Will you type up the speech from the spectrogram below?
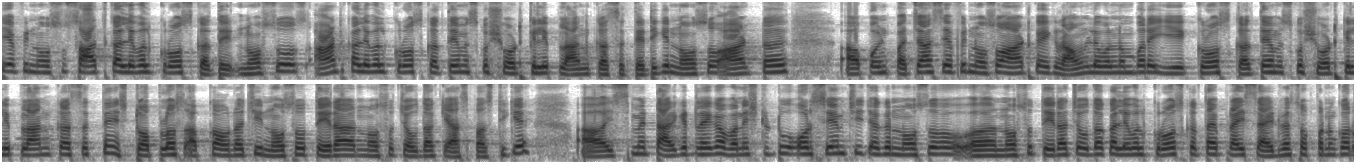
या फिर नौ सौ सात का लेवल क्रॉस करते हैं नौ सौ आठ का लेवल क्रॉस करते हम इसको शॉर्ट के लिए प्लान कर सकते हैं, ठीक है? नौ सौ आठ पॉइंट पचास या फिर नौ सौ आठ का एक राउंड लेवल नंबर है, ये क्रॉस करते हम इसको शॉर्ट के लिए प्लान कर सकते हैं स्टॉप लॉस आपका होना चाहिए नौ सौ तेरह, नौ सौ चौदह के आसपास, ठीक है? इसमें टारगेट रहेगा वन और सेम चीज़ अगर नौ सौ का लेवल क्रॉस करता है प्राइस साइडवेज ओपन कर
